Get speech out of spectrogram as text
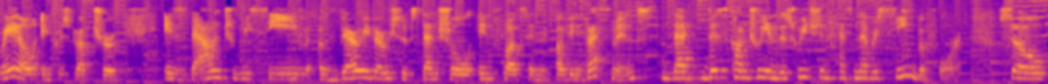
Rail infrastructure is bound to receive a very, very substantial influx of investment that this country and this region has never seen before. So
